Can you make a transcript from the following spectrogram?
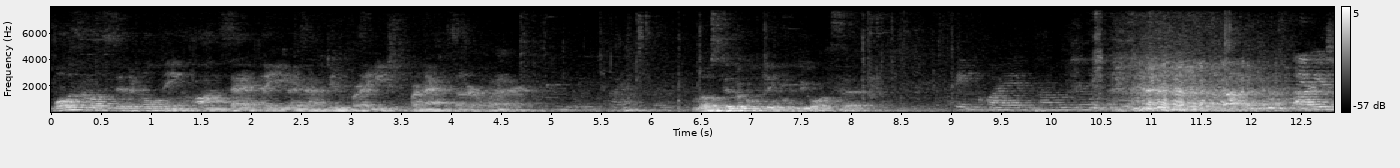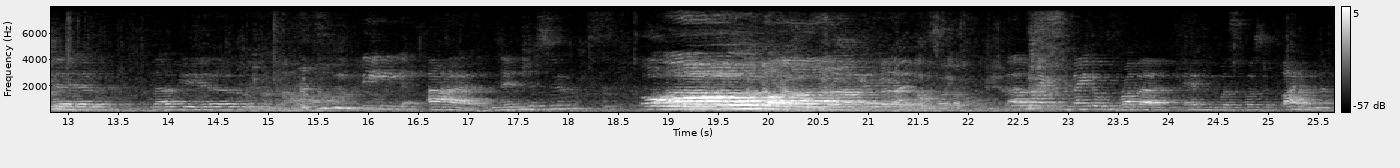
what was the most difficult thing on set that you guys have to do for each for an episode or whatever? Most difficult thing to do on set. Being quiet, probably. Sorry, Chip. Love you. The uh, ninja suits. Oh, my They're like made of rubber and we're supposed to fight on them,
